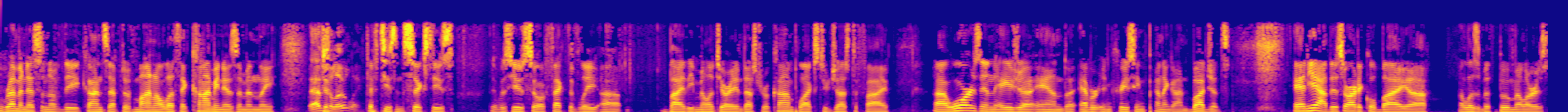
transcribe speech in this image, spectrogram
reminiscent of the concept of monolithic communism in the Absolutely. 50s and 60s that was used so effectively uh, by the military industrial complex to justify uh, wars in Asia and uh, ever increasing Pentagon budgets. And yeah, this article by uh, Elisabeth Bumiller is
